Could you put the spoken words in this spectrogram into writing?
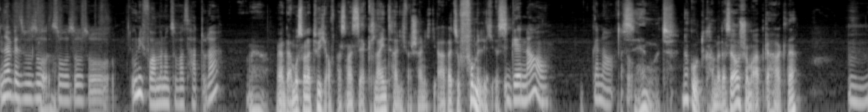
ne, bei so, so, so, so, so Uniformen und sowas hat, oder? Ja. ja, da muss man natürlich aufpassen, weil es sehr kleinteilig wahrscheinlich die Arbeit so fummelig ist. Genau. Genau. So. Sehr gut. Na gut, haben wir das ja auch schon mal abgehakt, ne? Mhm.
